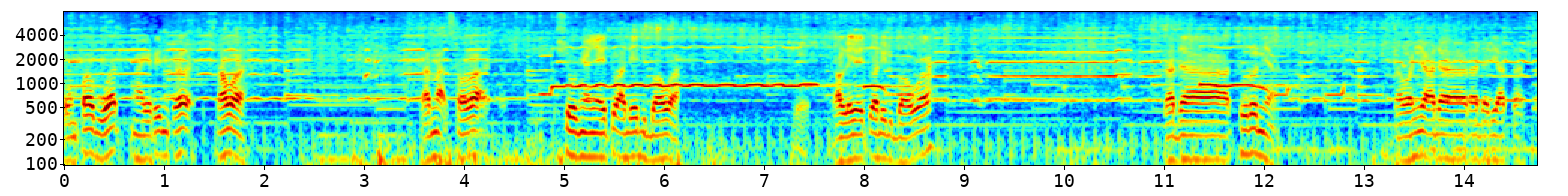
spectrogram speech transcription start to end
Pompa buat ngairin ke sawah. Karena soalnya sungainya itu ada di bawah. Kalinya itu ada di bawah. Rada turun ya. Sawahnya ada rada di atas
